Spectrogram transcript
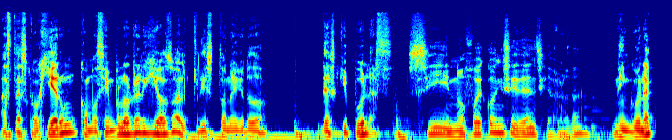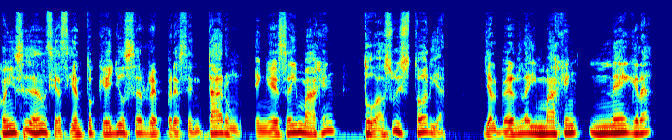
Hasta escogieron como símbolo religioso al Cristo Negro de Esquipulas. Sí, no fue coincidencia, ¿verdad? Ninguna coincidencia. Siento que ellos se representaron en esa imagen toda su historia. Y al ver la imagen negra,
